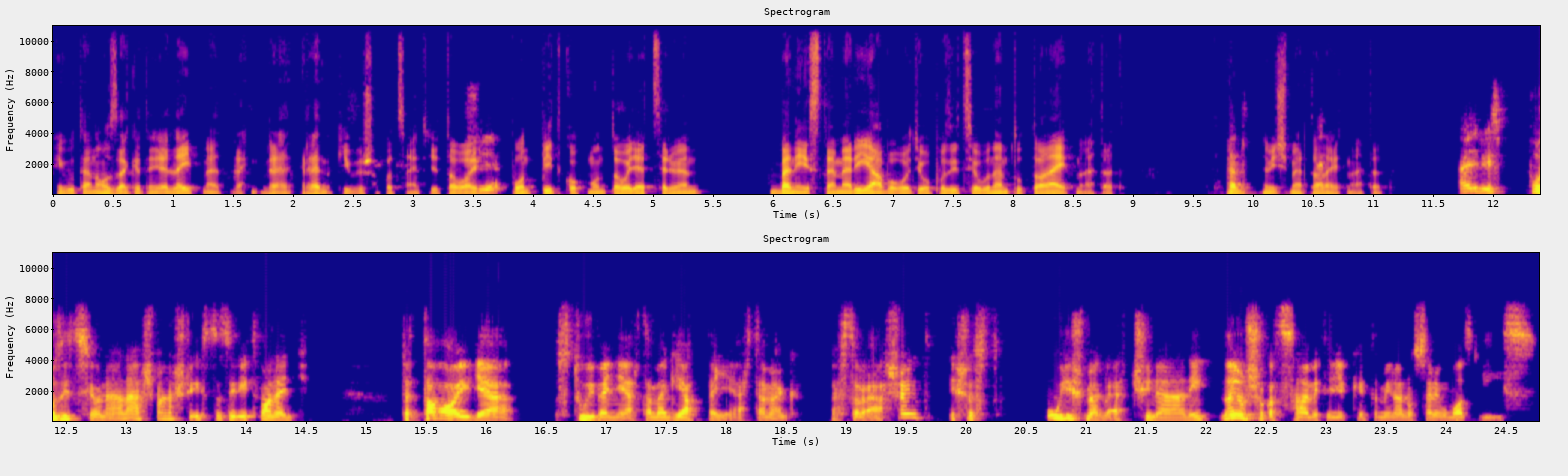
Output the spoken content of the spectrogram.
még utána hozzá kell tenni, hogy a lejtmenet rendkívül sokat számít. Ugye tavaly igen. pont Pitcock mondta, hogy egyszerűen benézte, mert hiába volt jó pozícióban, nem tudta a lejtmenetet. Nem, nem ismerte a lejtmenetet. Egyrészt pozicionálás, másrészt azért itt van egy tehát tavaly ugye Stuyven nyerte meg, Jappe nyerte meg ezt a versenyt, és ezt úgy is meg lehet csinálni. Nagyon sokat számít egyébként a Milano Sanremo az ész,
